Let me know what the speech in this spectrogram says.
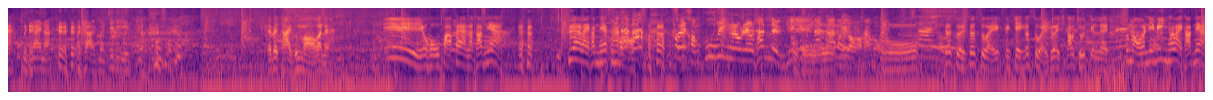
นะ เหมือนง่ายนะอากาศเหมือนจะดีเดี๋ยวไปถ่ายคุณหมอก่อนนะนี่โอ้โหฝาแฝดเหรอครับเนี่ยเสื้ออะไรครับเนี่ยคุณหมอเสื้อของผู้วิ่งเร็วๆท่านหนึ่งที่โอ้โหหน้าตาหล่อๆครับผมโอ้โหใช่เสื้อสวยเสื้อสวยกางเกงก็สวยด้วยเข้าชุดกันเลย คุณหมอวันนี้วิ่งเท่าไหร่ครับเนี่ย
